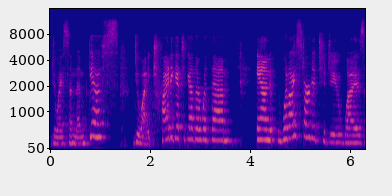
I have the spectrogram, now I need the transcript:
Do I send them gifts? Do I try to get together with them? And what I started to do was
